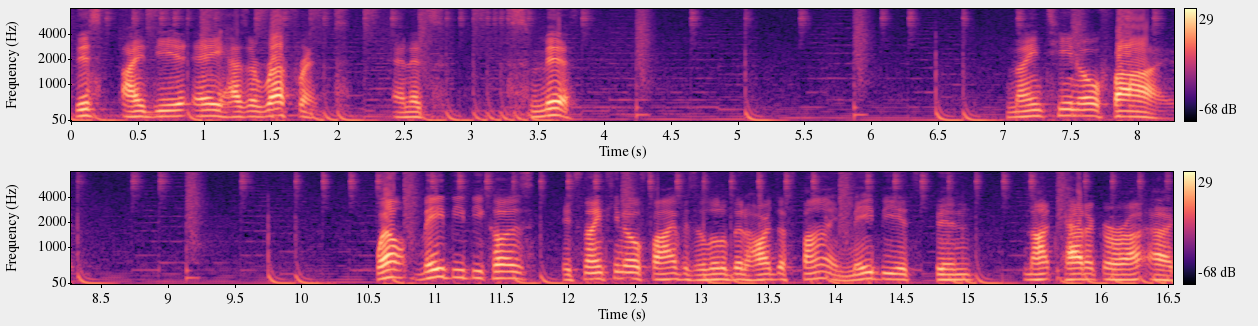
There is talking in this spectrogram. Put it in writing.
this idea A has a reference, and it's Smith, 1905. Well, maybe because it's 1905, it's a little bit hard to find. Maybe it's been not categori uh,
